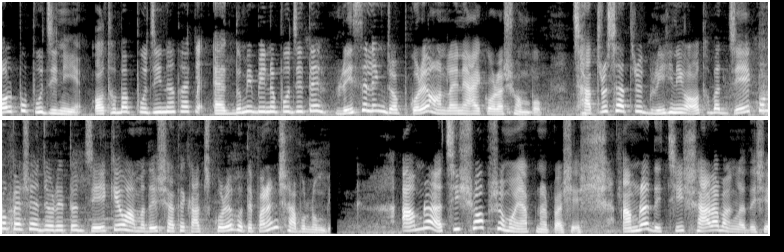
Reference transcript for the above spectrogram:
অল্প পুঁজি নিয়ে, অথবা পুঁজি না থাকলে একদমই বিনা পুঁজিতে রিসেলিং জব করে অনলাইনে আয় করা সম্ভব। ছাত্রছাত্রী, গৃহিণী অথবা যে কোনো পেশায় জড়িত যে কেউ আমাদের সাথে কাজ করে হতে পারেন স্বাবলম্বী। আমরা আছি সব সময় আপনার পাশে। আমরা দিচ্ছি সারা বাংলাদেশে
